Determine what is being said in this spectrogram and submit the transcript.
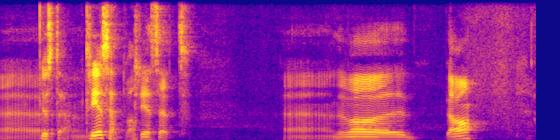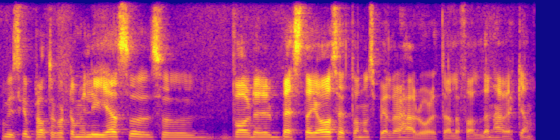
Eh, Just det. Tre set va? Tre set. Eh, det var... Ja. Om vi ska prata kort om Elias så, så var det det bästa jag har sett honom spela det här året i alla fall, den här veckan.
